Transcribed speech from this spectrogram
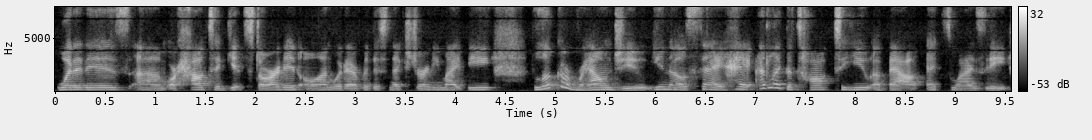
what it is um, or how to get started on whatever this next journey might be look around you you know say hey i'd like to talk to you about xyz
